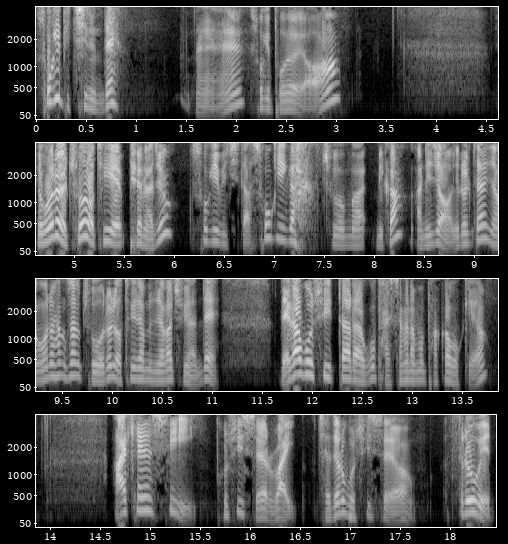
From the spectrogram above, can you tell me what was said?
속이 비치는데, 네, 속이 보여요. 이거를 주어를 어떻게 표현하죠? 속이 비치다. 속이가 주어입니까? 아니죠. 이럴 때는 영어는 항상 주어를 어떻게 잡느냐가 중요한데, 내가 볼 수 있다라고 발상을 한번 바꿔볼게요. I can see. 볼 수 있어요. Right. 제대로 볼 수 있어요. Through it.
